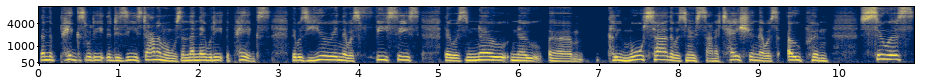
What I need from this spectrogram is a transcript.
Then the pigs would eat the diseased animals and then they would eat the pigs. There was urine, there was feces, there was no, no, um, clean water, there was no sanitation, there was open sewers,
